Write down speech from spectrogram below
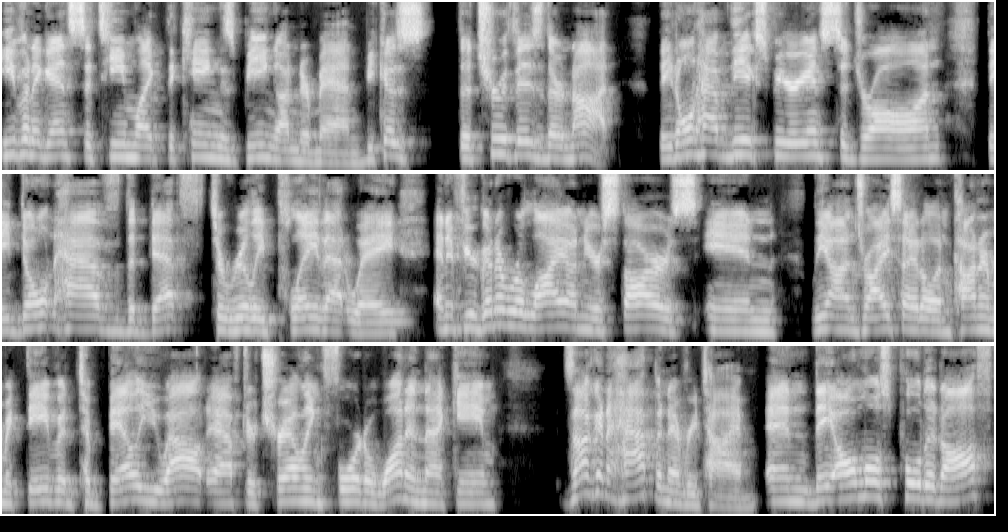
even against a team like the Kings being undermanned, because the truth is they're not. They don't have the experience to draw on. They don't have the depth to really play that way. And if you're going to rely on your stars in Leon Draisaitl and Connor McDavid to bail you out after trailing four to one in that game, it's not going to happen every time. And they almost pulled it off.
